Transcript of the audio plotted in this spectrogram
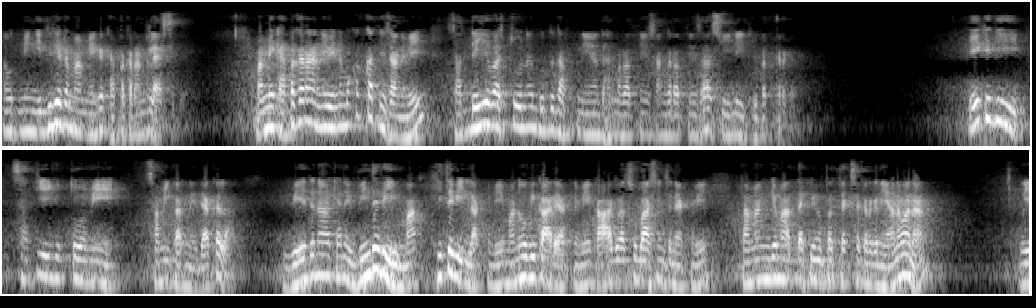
නමුත් මින් ඉදිරියට මම මේක කැප කරන්න ලෑස්තියි. මම මේ කැප කරන්නේ වෙන මොකක්වත් නිසා නෙවෙයි සද්දේය වස්තුන බුද්ධ ධර්මීය ධර්ම රත්නයේ සංඝ රත්නයේ සහ සීල ඉදිරිපත් කරගන්න. ඒකෙදී සතිය යුක්තව මේ සමීකරණය දැකලා වේදනාව කියන්නේ විඳවීමක් හිතවිල්ලක් නෙමෙයි මනෝ විකාරයක් නෙමෙයි කාගවත් සුභාශිංසනයක් නෙමෙයි Tamangeම අත්දැකීම ප්‍රත්‍යක්ෂ කරගෙන යනවනම් ඔය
